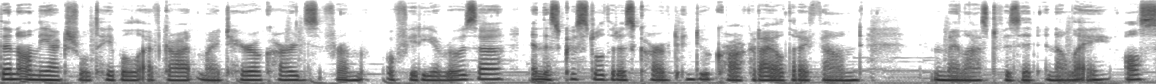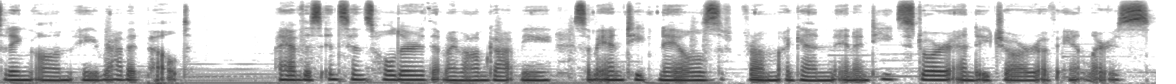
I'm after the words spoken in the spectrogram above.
Then on the actual table, I've got my tarot cards from Ophidia Rosa and this crystal that is carved into a crocodile that I found in my last visit in LA, all sitting on a rabbit pelt. I have this incense holder that my mom got me, some antique nails from, again, an antique store, and a jar of antlers.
